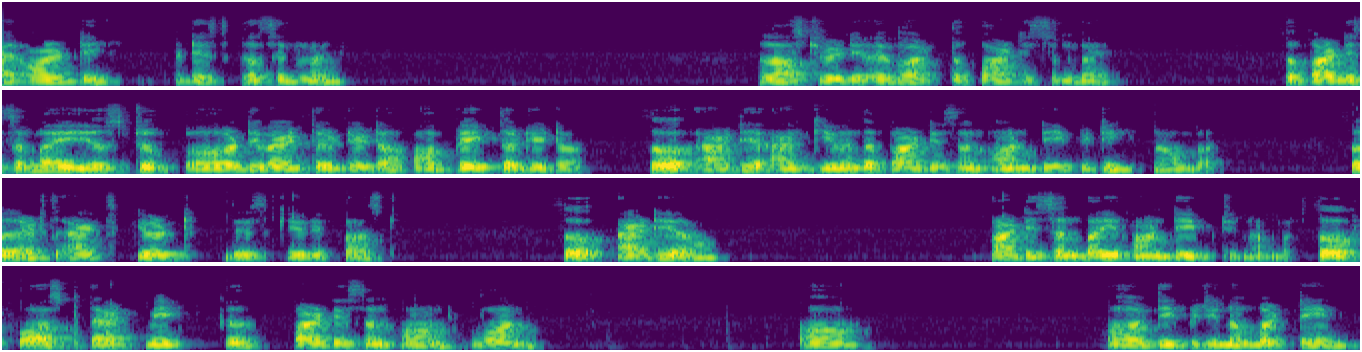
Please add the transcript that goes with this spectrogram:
I already discussed in my last video about the partition by. So partition by used to uh, divide the data or break the data. So at here I've given the partition on DPT number. So let's execute this query first. So at here partition by on DPT number. So first that make partition on one or, or DPT number 10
